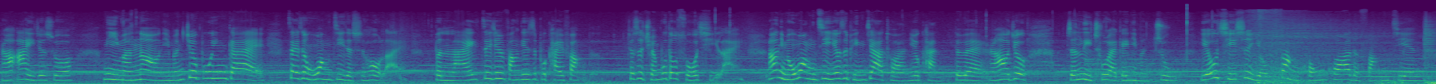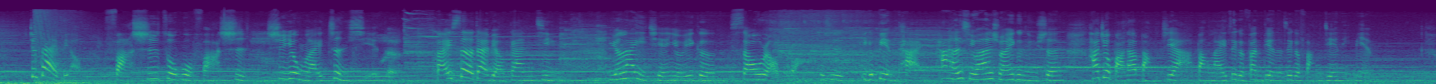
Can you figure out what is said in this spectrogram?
然后阿姨就说：“你们呢，你们就不应该在这种旺季的时候来。本来这间房间是不开放的，就是全部都锁起来。然后你们旺季又是平价团，又砍对不对？然后就整理出来给你们住，尤其是有放红花的房间，就代表。”法师做过法事，是用来镇邪的。白色代表干净。原来以前有一个骚扰狂，就是一个变态，他很喜欢很喜欢一个女生，他就把她绑架，绑来这个饭店的这个房间里面，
